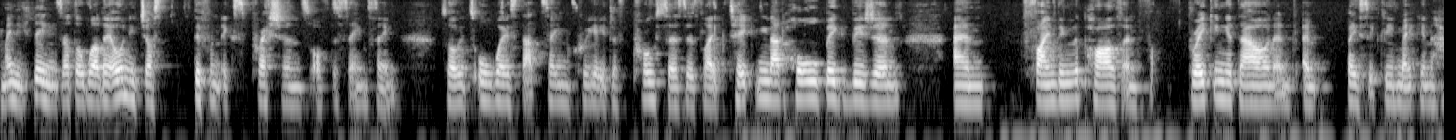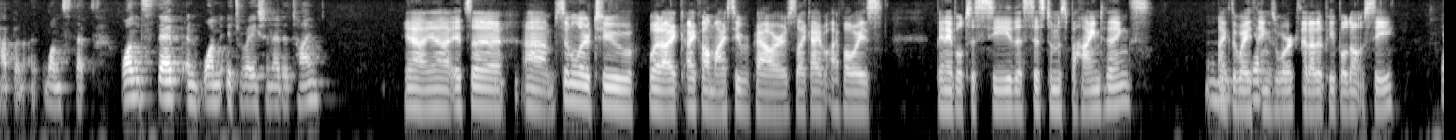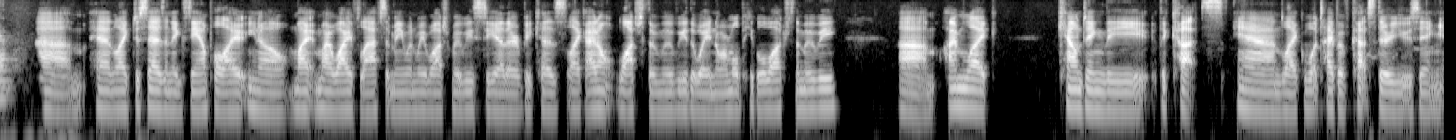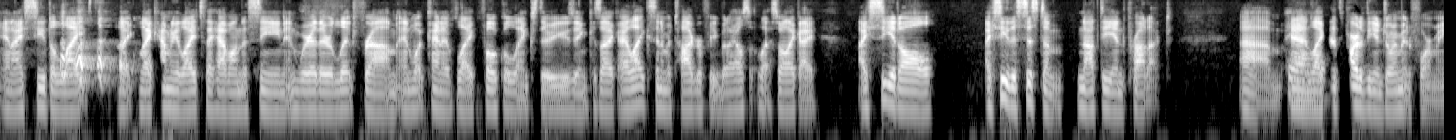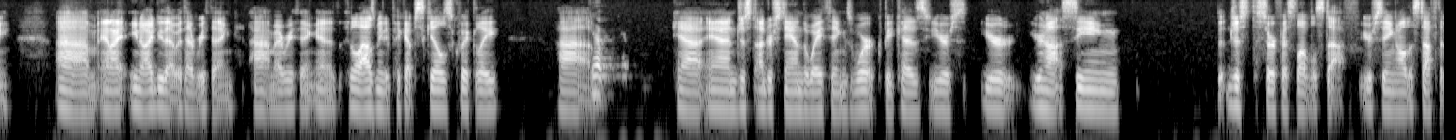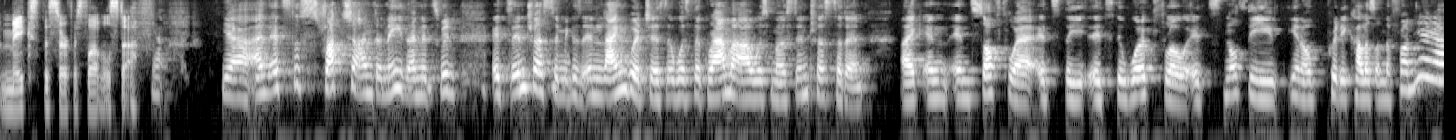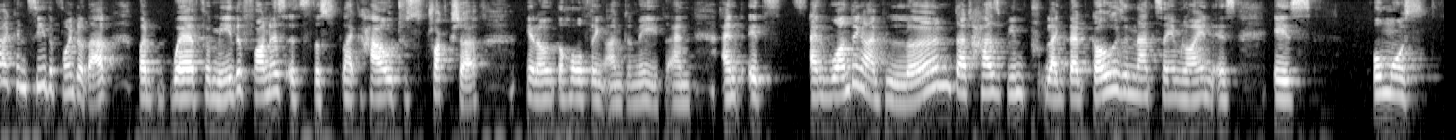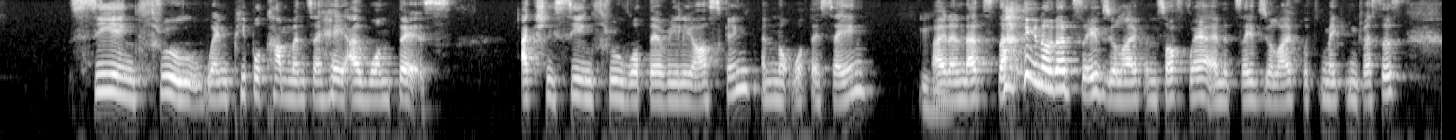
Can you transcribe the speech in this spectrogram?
many things, I thought, well, they're only just different expressions of the same thing. So it's always that same creative process. It's like taking that whole big vision and finding the path and f- breaking it down and, and basically making it happen one step, one step and one iteration at a time. Yeah, yeah, it's a um, similar to what I, I call my superpowers. Like I've I've always been able to see the systems behind things, mm-hmm. like the way yep. things work that other people don't see. Yeah. Um, and like just as an example, I you know my my wife laughs at me when we watch movies together because like I don't watch the movie the way normal people watch the movie. Um, I'm like counting the the cuts and like what type of cuts they're using and i see the lights like like how many lights they have on the scene and where they're lit from and what kind of like focal lengths they're using because like i like cinematography but i also so like i i see it all i see the system not the end product um yeah. and like that's part of the enjoyment for me um, and I, you know, I do that with everything, um, everything, and it allows me to pick up skills quickly. Um, yep. Yeah, and just understand the way things work because you're you're you're not seeing just the surface level stuff. You're seeing all the stuff that makes the surface level stuff. Yeah. Yeah, and it's the structure underneath, and it's really, it's interesting because in languages it was the grammar I was most interested in like in in software it's the it's the workflow. It's not the you know pretty colors on the front. Yeah yeah i can see the point of that. But where for me the fun is it's this like how to structure you know the whole thing underneath. And and it's and one thing i've learned that has been like that goes in that same line is is almost seeing through when people come and say hey i want this. Actually seeing through what they're really asking and not what they're saying mm-hmm. right? And that's that you know that saves your life in software, and it saves your life with making dresses,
